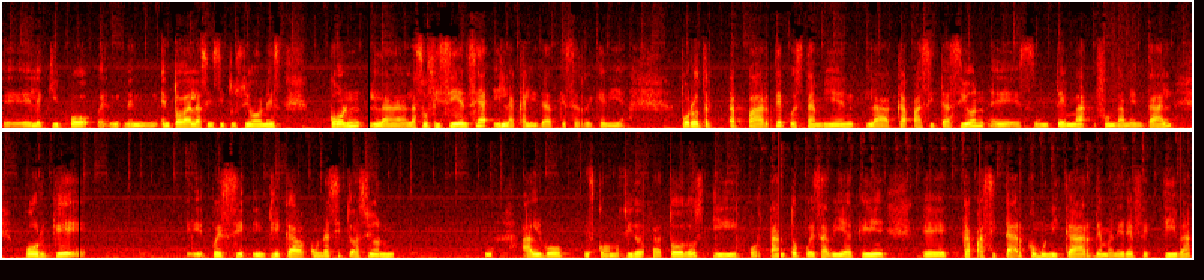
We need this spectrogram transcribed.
eh, el equipo en, todas las instituciones con la, suficiencia y la calidad que se requería. Por otra parte, pues también la capacitación es un tema fundamental porque eh, pues implicaba una situación algo desconocido para todos y por tanto pues había que eh, capacitar, comunicar de manera efectiva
